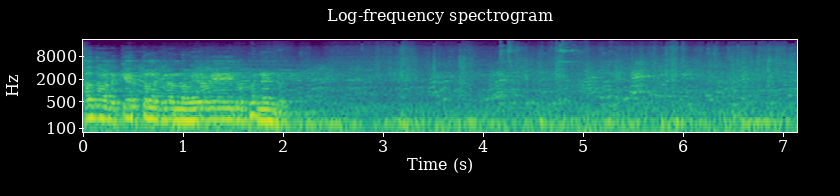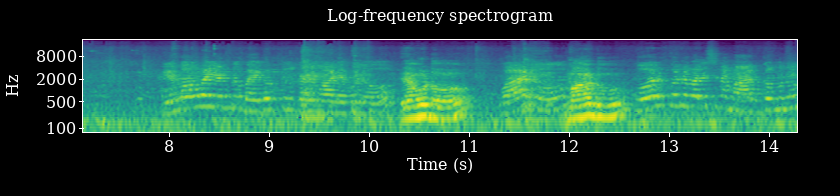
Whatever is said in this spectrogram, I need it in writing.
చదవండి కీర్తన గ్రంథం ఇరవై ఐదు పన్నెండు. ఎవడో? వాడు వాడు కోరుకొనవలసిన మార్గమును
